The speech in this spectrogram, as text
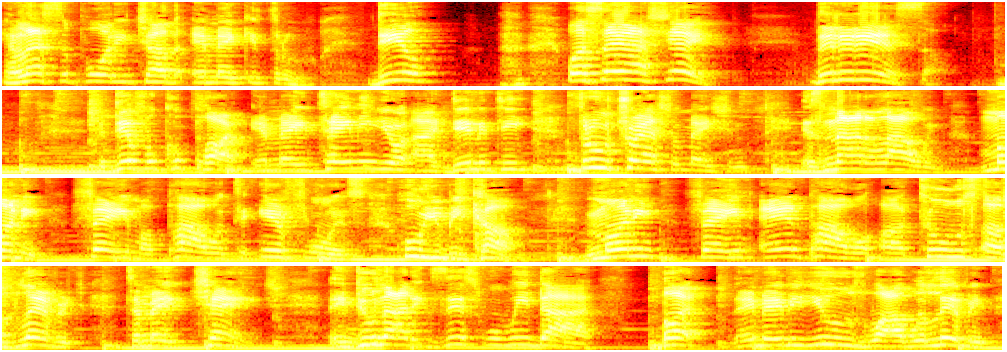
and let's support each other and make it through. Deal? Well, say I say then it is so. The difficult part in maintaining your identity through transformation is not allowing money, fame, or power to influence who you become. Money, fame, and power are tools of leverage to make change. They do not exist when we die, but they may be used while we're living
